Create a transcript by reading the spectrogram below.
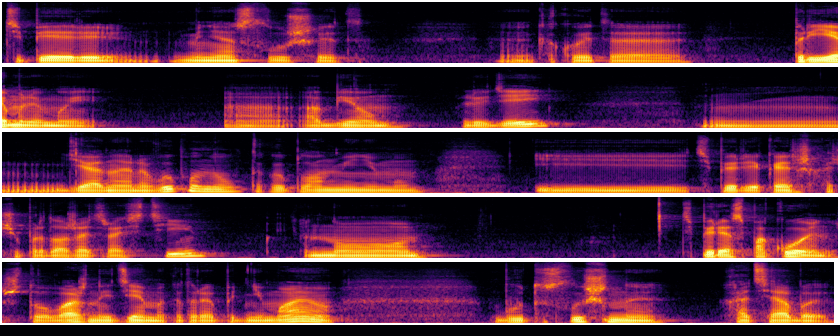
теперь меня слушает э, какой-то приемлемый э, объем людей. Я, наверное, выполнил такой план минимум. И теперь я, конечно, хочу продолжать расти, но теперь я спокоен, что важные темы, которые я поднимаю, будут услышаны хотя бы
